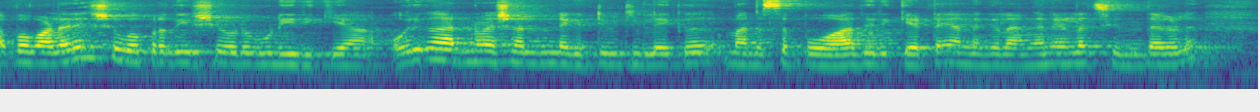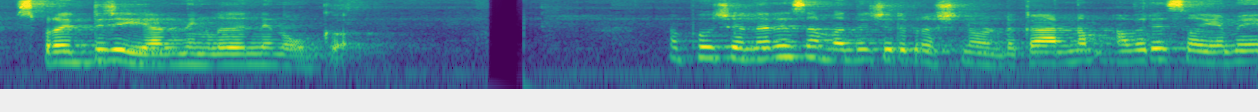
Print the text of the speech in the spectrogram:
അപ്പോൾ വളരെ ശുഭപ്രതീക്ഷയോടുകൂടി ഇരിക്കുക. ഒരു കാരണവശാലും നെഗറ്റിവിറ്റിയിലേക്ക് മനസ്സ് പോകാതിരിക്കട്ടെ അല്ലെങ്കിൽ അങ്ങനെയുള്ള ചിന്തകൾ സ്പ്രെഡ് ചെയ്യാതെ നിങ്ങൾ തന്നെ നോക്കുക. അപ്പോൾ ചിലരെ സംബന്ധിച്ചൊരു പ്രശ്നമുണ്ട്. കാരണം അവർ സ്വയമേ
